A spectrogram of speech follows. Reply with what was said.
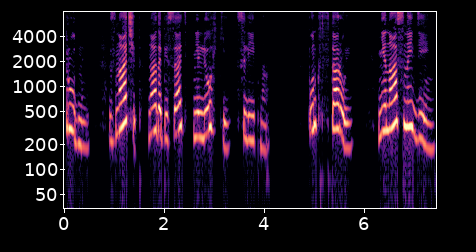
«трудный». Значит, надо писать нелегкий, слитно. Пункт 2. Ненастный день.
